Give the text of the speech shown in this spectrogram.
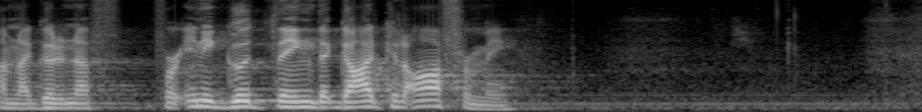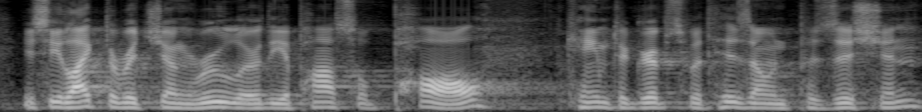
I'm not good enough for any good thing that God could offer me. You see, like the rich young ruler, the Apostle Paul came to grips with his own position,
